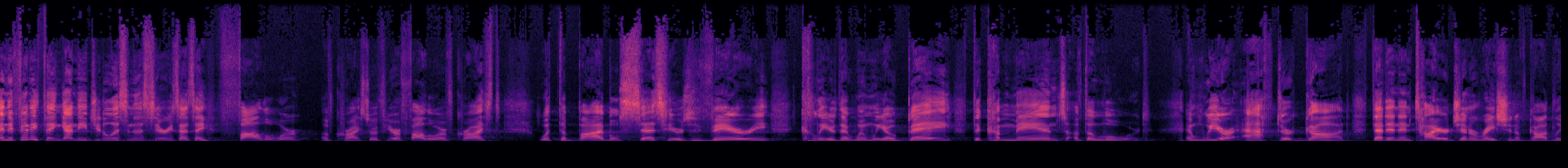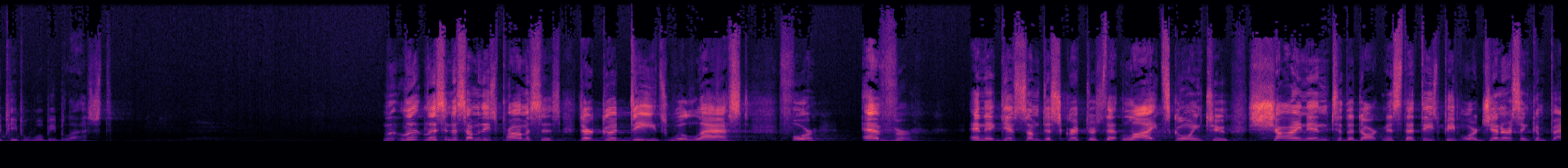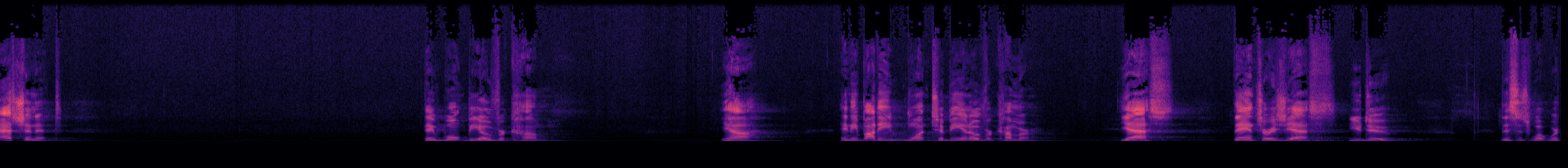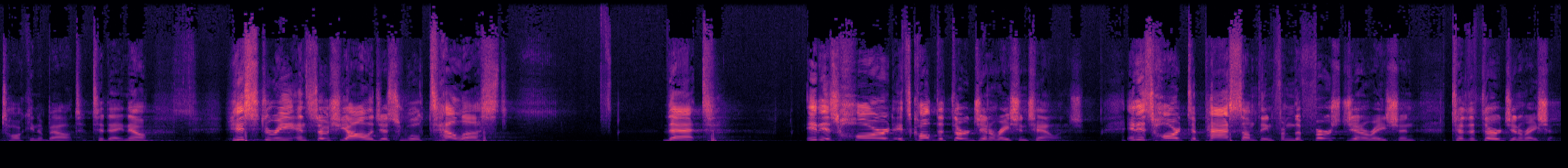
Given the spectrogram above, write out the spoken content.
And if anything, I need you to listen to this series as a follower of Christ. So if you're a follower of Christ, what the Bible says here is very clear that when we obey the commands of the Lord and we are after God, that an entire generation of godly people will be blessed. L- listen to some of these promises. Their good deeds will last forever. And it gives some descriptors that light's going to shine into the darkness, that these people are generous and compassionate. They won't be overcome. Yeah. Anybody want to be an overcomer? Yes. The answer is yes, you do. This is what we're talking about today. Now, history and sociologists will tell us that it is hard, it's called the third generation challenge. It is hard to pass something from the first generation to the third generation.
